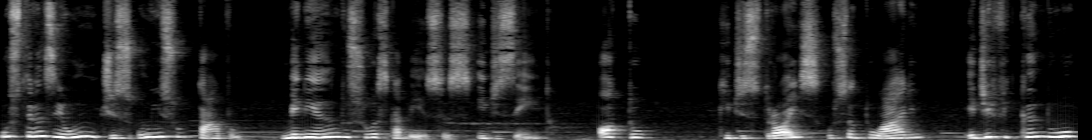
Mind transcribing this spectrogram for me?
Os transeuntes o insultavam, meneando suas cabeças e dizendo: Ó tu, que destróis o santuário, edificando-o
